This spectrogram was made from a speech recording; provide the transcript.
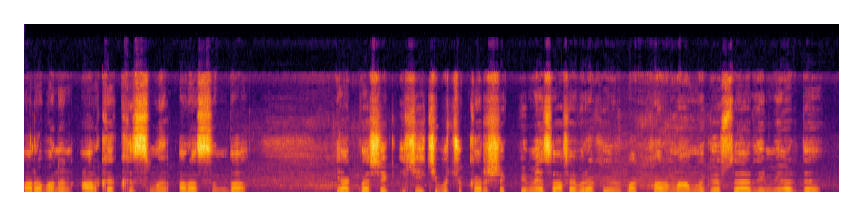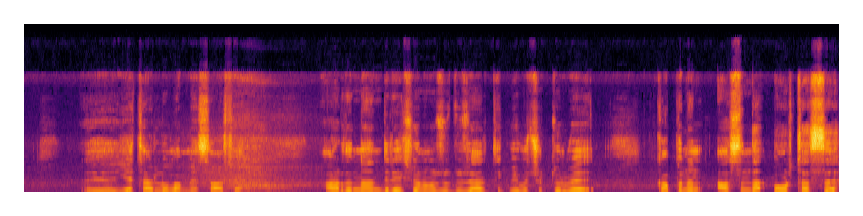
arabanın arka kısmı arasında yaklaşık 2-2,5 karışık bir mesafe bırakıyoruz. Bak parmağımla gösterdiğim yerde e, yeterli olan mesafe. Ardından direksiyonumuzu düzelttik bir buçuktur ve kapının aslında ortası.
